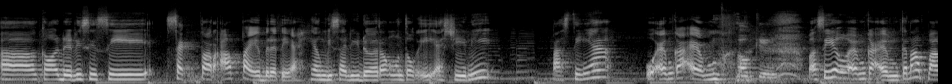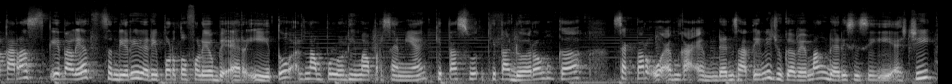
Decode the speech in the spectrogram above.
Uh, kalau dari sisi sektor apa ya berarti ya yang bisa didorong untuk ESG ini pastinya UMKM. Oke. Okay. Pastinya UMKM. Kenapa? Karena kita lihat sendiri dari portofolio BRI itu 65 persennya kita kita dorong ke sektor UMKM dan saat ini juga memang dari sisi ESG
